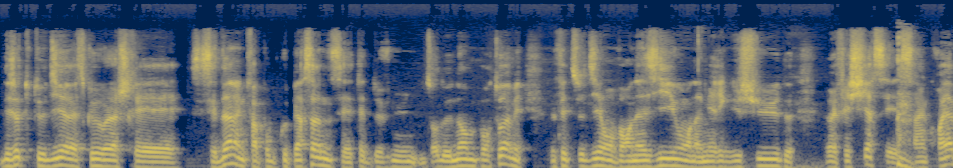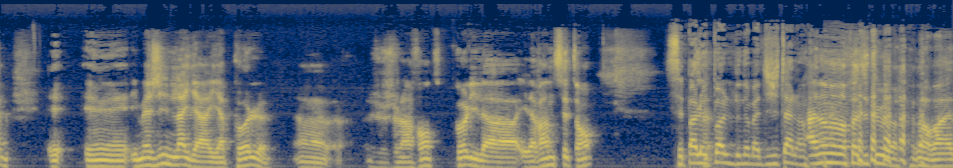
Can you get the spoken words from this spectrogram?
déjà de te dire est-ce que voilà je serais, c'est dingue. Enfin pour beaucoup de personnes, c'est peut-être devenu une sorte de norme pour toi, mais le fait de se dire on va en Asie ou en Amérique du Sud, réfléchir, c'est, incroyable. Et, et, imagine là, il y a, y a Paul. Euh, je, je l'invente. Paul, il a, il a 27 ans. C'est pas le pôle de Nomad Digital. Hein. Ah non, non, non, pas du tout. non, bah,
